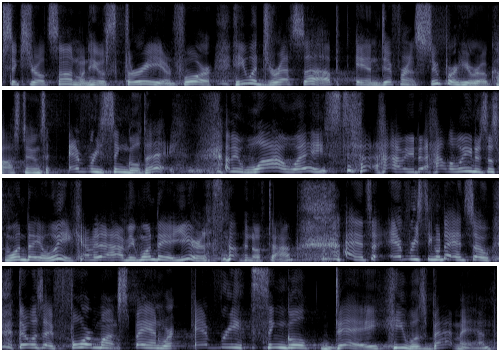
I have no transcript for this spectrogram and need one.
six year old son, when he was three and four, he would dress up in different superhero costumes every single day. I mean, why waste? I mean, Halloween is just one day a week. I mean, I mean, one day a year. That's not enough time. And so every single day. And so there was a four month span where every single day he was Batman.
